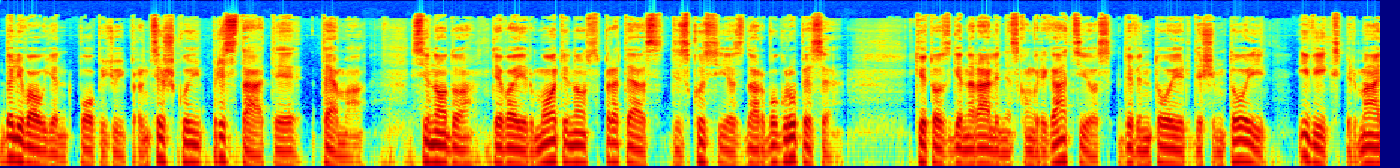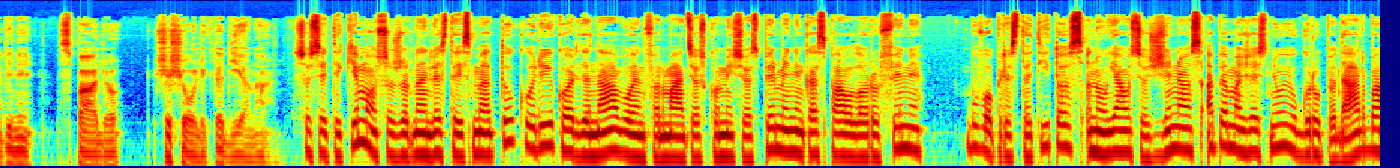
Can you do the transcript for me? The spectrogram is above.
dalyvaujant popiežiui Pranciškui, pristatė temą. Sinodo tėvai ir motinos prates diskusijas darbo grupėse. Kitos generalinės kongregacijos 9 ir 10 įvyks pirmadienį spalio 16 dieną. Susitikimo su žurnalistais metu, kurį koordinavo informacijos komisijos pirmininkas Paulo Rufini, buvo pristatytos naujausios žinios apie mažesniųjų grupių darbą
